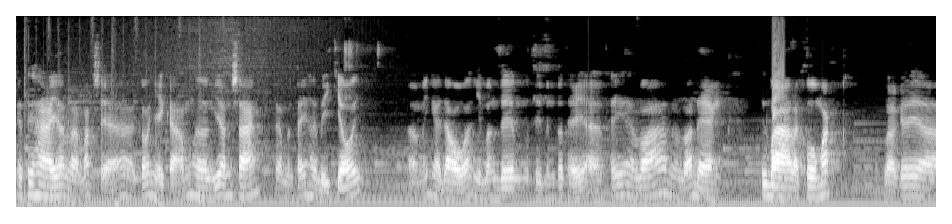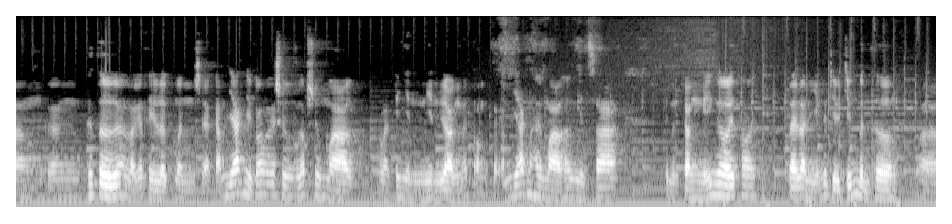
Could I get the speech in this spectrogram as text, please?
Cái thứ hai á, là mắt sẽ có nhạy cảm hơn với ánh sáng là mình thấy hơi bị chói. À, mấy ngày đầu á, nhìn ban đêm thì mình có thể à, thấy lóa lóa đèn. Thứ ba là khô mắt và cái, ờ, cái thứ tư á, là cái thị lực mình sẽ cảm giác như có cái xương lớp xương mờ là cái nhìn nhìn gần nó còn cảm giác nó hơi mờ hơn nhìn xa. Thì mình cần nghỉ ngơi thôi. Đây là những cái triệu chứng bình thường à,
